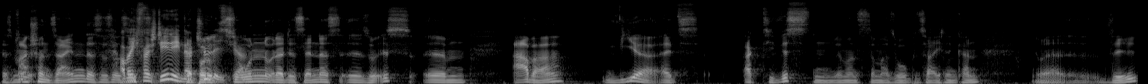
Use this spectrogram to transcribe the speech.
Das mag schon sein, dass es aus Aber ich verstehe dich der natürlich, ja. Produktion oder des Senders äh, so ist. Ähm, aber wir als Aktivisten, wenn man es dann mal so bezeichnen kann oder äh, will,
